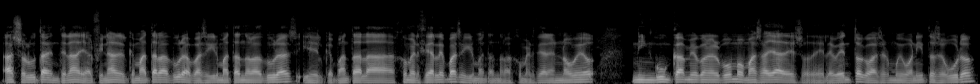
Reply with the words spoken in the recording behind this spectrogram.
absolutamente nada. Y al final, el que mata las duras va a seguir matando las duras y el que mata las comerciales va a seguir matando las comerciales. No veo ningún cambio con el bombo más allá de eso, del evento, que va a ser muy bonito seguro.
